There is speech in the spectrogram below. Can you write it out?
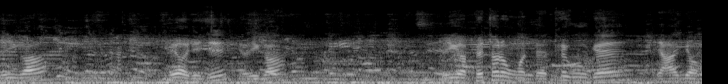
여기가 여기 어디지? 여기가 여기가 온 건데 태국의 야경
